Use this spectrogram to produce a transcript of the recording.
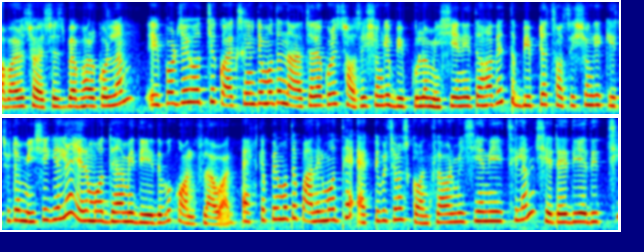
আবারও সয়া সস ব্যবহার করলাম। এই পর্যায়ে হচ্ছে কয়েক সেকেন্ডের মতো নাড়াচাড়া করে সসের সঙ্গে বিপগুলো মিশিয়ে নিতে হবে। তো বিপটা সসের সঙ্গে কিছুটা মিশে গেলে এর মধ্যে আমি দিয়ে দেবো কর্নফ্লাওয়ার। এক কাপের মতো পানির মধ্যে এক টেবিল চামচ কর্নফ্লাওয়ার মিশিয়ে নিয়েছিলাম, সেটাই দিয়ে দিচ্ছি।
